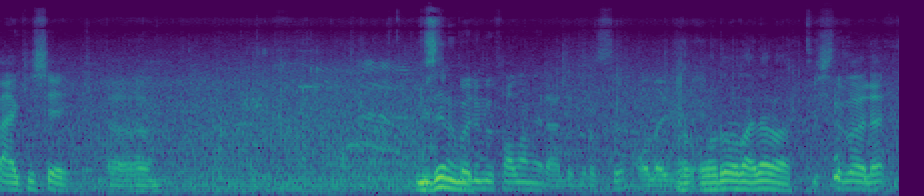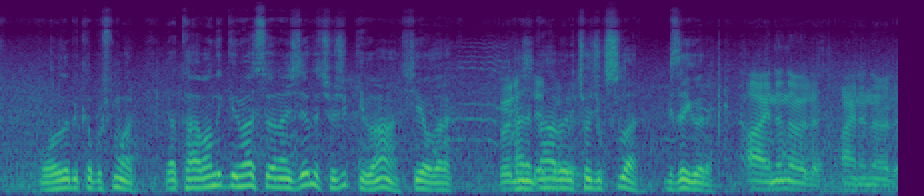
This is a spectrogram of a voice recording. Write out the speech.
Belki şey e, Güzel bölümü falan herhalde burası olabilir. Orada olaylar var. İşte böyle Orada bir kapışma var. Ya Tayvan'daki üniversite öğrencileri de çocuk gibi ha şey olarak. Böyle hani şey daha böyle çocuksular bize göre. aynen öyle. Aynen öyle.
